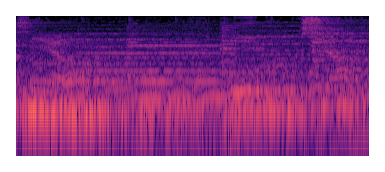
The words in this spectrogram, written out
想我想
